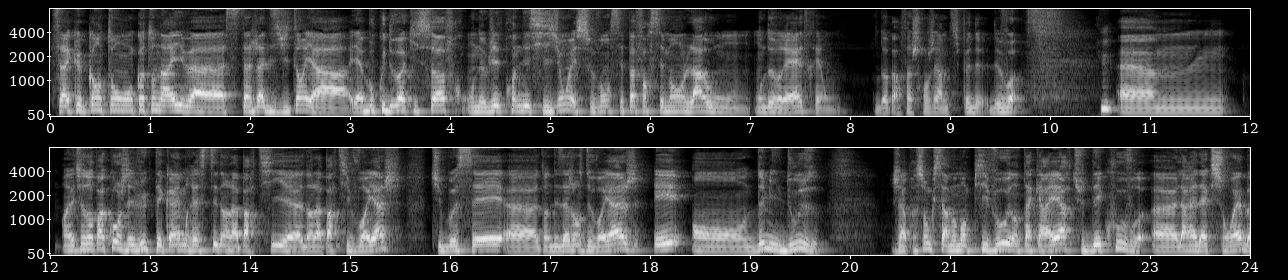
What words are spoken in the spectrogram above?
C'est vrai que quand on, quand on arrive à cet âge-là, 18 ans, il y a, y a beaucoup de voies qui s'offrent, on est obligé de prendre une décision et souvent c'est pas forcément là où on, on, devrait être et on doit parfois changer un petit peu de, de voie. Mm. Euh, en études de parcours, j'ai vu que tu es quand même resté dans la partie, dans la partie voyage. Tu bossais euh, dans des agences de voyage et en 2012, j'ai l'impression que c'est un moment pivot dans ta carrière. Tu découvres euh, la rédaction web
